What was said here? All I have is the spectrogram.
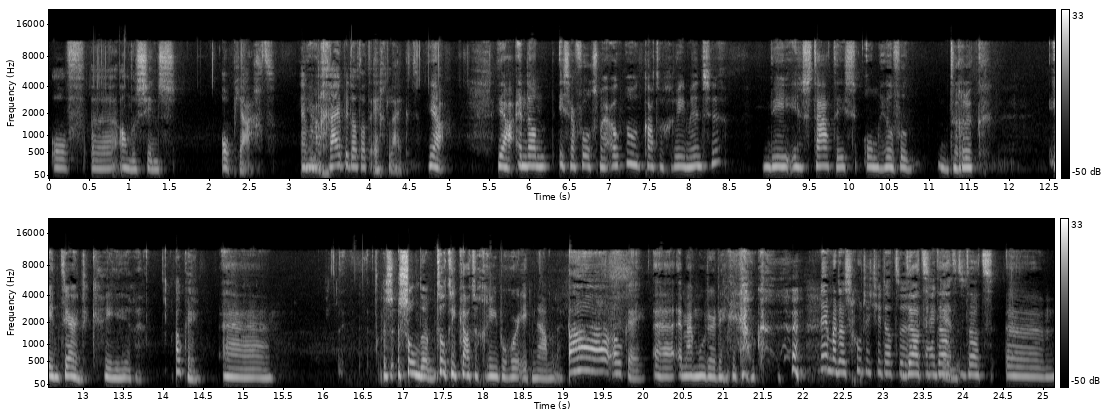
of eh, anderszins opjaagt. En we Ja. begrijpen dat dat echt lijkt. Ja. ja, en dan is er volgens mij ook nog een categorie mensen die in staat is om heel veel druk intern te creëren. Oké. Eh, Zonder. tot die categorie behoor ik namelijk. Oh, oké. Eh, en mijn moeder denk ik ook. Nee, maar dat is goed dat je dat, eh, dat, herkent. dat, dat ehm,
